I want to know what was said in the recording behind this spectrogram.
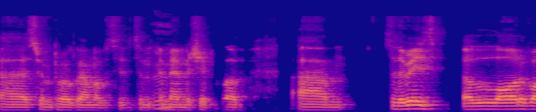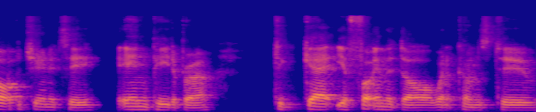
uh, swim program. Obviously, it's a, mm. a membership club. Um, so there is a lot of opportunity in Peterborough to get your foot in the door when it comes to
